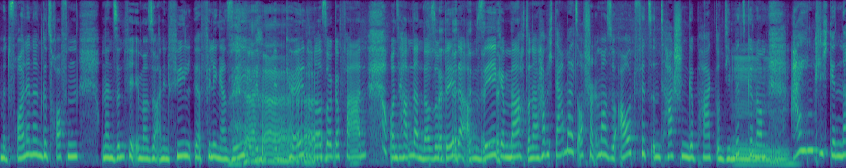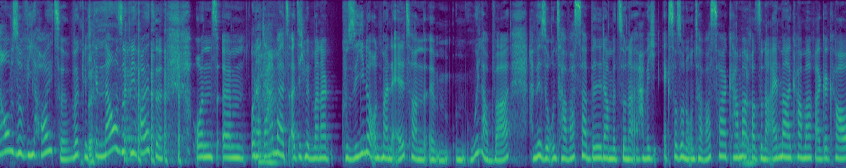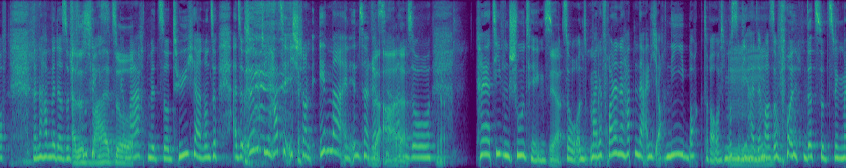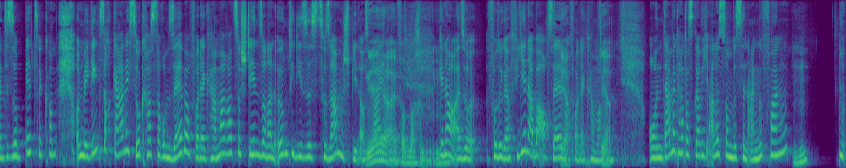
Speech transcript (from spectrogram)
mit Freundinnen getroffen und dann sind wir immer so an den Vill- äh, Villinger See in, in Köln oder so gefahren und haben dann da so Bilder am See gemacht und dann habe ich damals auch schon immer so Outfits in Taschen gepackt und die mitgenommen. Mm. Eigentlich genauso wie heute, wirklich genauso wie heute. Und ähm, oder damals, als ich mit meiner Cousine und meinen Eltern im, im Urlaub war, haben wir so Unterwasserbilder mit so einer, habe ich extra so eine Unterwasserkamera, so eine Einmalkamera gekauft. Dann haben wir da so Also Shootings halt so- gemacht mit so Tüchern und so. Also irgendwie hatte ich schon immer ein Interesse an so kreativen Shootings. Ja. So und meine Freundinnen hatten da eigentlich auch nie Bock drauf. Ich musste die Mhm. halt immer so voll dazu zwingen. Meinte so bitte komm. Und mir ging es auch gar nicht so krass darum, selber vor der Kamera zu stehen, sondern irgendwie dieses Zusammenspiel aus Ja, beiden. ja, einfach machen. Mhm. Genau, also fotografieren, aber auch selber Ja. vor der Kamera. Ja. Und damit hat das, glaube ich, alles so ein bisschen angefangen.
